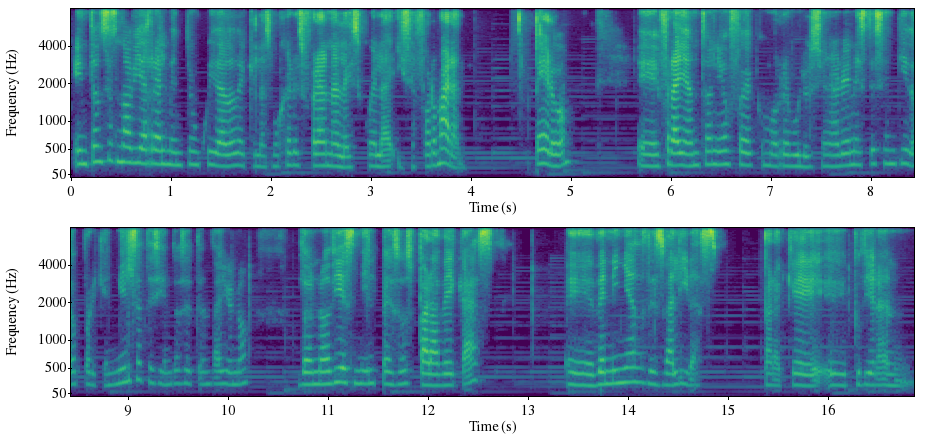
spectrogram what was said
entonces no había realmente un cuidado de que las mujeres fueran a la escuela y se formaran. Pero eh, Fray Antonio fue como revolucionario en este sentido porque en 1771 donó 10 mil pesos para becas eh, de niñas desvalidas para que eh, pudieran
